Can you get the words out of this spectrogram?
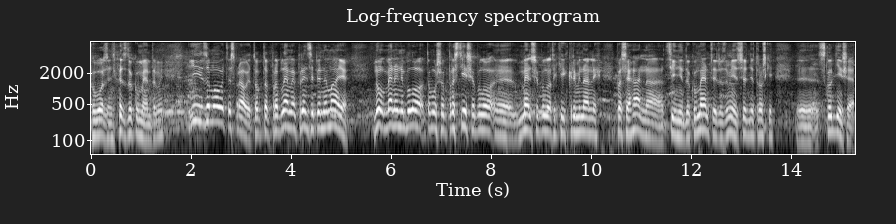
поводження з документами і замовити справи. Тобто проблеми, в принципі, немає. Ну, в мене не було, тому що простіше було, е, менше було таких кримінальних посягань на цінні документи. Розумієте, сьогодні трошки е, складніше.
